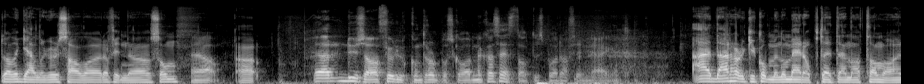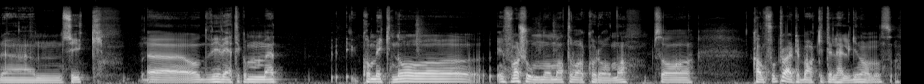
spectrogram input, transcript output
Du hadde Gallagher, Salah, Rafinha og sånn. Ja. Ja. ja. Du som har full kontroll på skadene, hva er status på Rafinha, egentlig? Nei, Der har det ikke kommet noe mer update enn at han var eh, syk. Uh, og vi vet ikke om det kom ikke noe informasjon om at det var korona, så kan fort være tilbake til helgen, han altså.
